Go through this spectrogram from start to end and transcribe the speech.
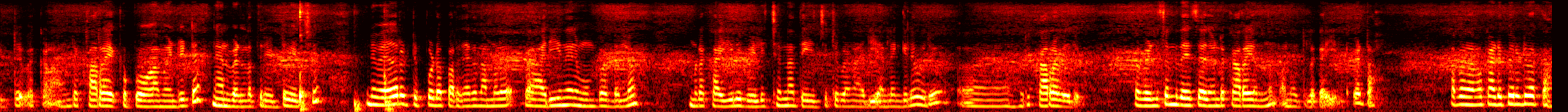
ഇട്ട് വെക്കണം. അതിന്റെ കറയൊക്കെ പോകാൻ വേണ്ടിയിട്ട് ഞാൻ വെള്ളത്തിൽ ഇട്ട് വെച്ചു. പിന്നെ വേറൊരു ടിപ്പൂടെ പറഞ്ഞാൽ നമ്മൾ അരിയുന്നതിന് മുമ്പുണ്ടല്ലോ. നമ്മുടെ കയ്യിൽ വെളിച്ചെണ്ണ തേച്ചിട്ട് വേണം അരി അല്ലെങ്കിൽ ഒരു ഒരു കറ വരും. അപ്പോൾ വെളിച്ചെണ്ണ തേച്ച് അതുകൊണ്ട് കറയൊന്നും വന്നിട്ടില്ല കയ്യിൽ. കേട്ടോ? അപ്പോൾ നമുക്ക് അടുപ്പിലിട്ട് വെക്കാം.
